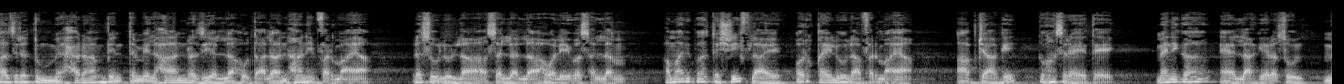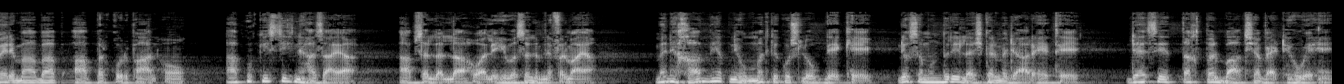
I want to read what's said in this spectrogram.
حضرت ام حرام بنت ملحان رضی اللہ تعالیٰ عنہ نے فرمایا، رسول اللہ صلی اللہ علیہ وسلم ہمارے پاس تشریف لائے اور قیلولہ فرمایا، آپ جاگے تو ہنس رہے تھے۔ میں نے کہا، اے اللہ کے رسول، میرے ماں باپ آپ پر قربان ہوں۔ آپ کو کس چیز نے ہنسایا؟ آپ صلی اللہ علیہ وسلم نے فرمایا، میں نے خواب میں اپنی امت کے کچھ لوگ دیکھے جو سمندری لشکر میں جا رہے تھے، جیسے تخت پر بادشاہ بیٹھے ہوئے ہیں۔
